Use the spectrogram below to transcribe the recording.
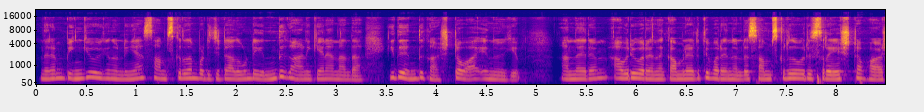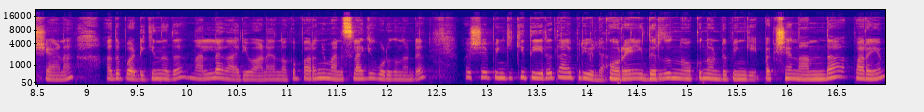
അന്നേരം പിങ്കി ചോദിക്കുന്നുണ്ട് ഞാൻ സംസ്കൃതം പഠിച്ചിട്ട് അതുകൊണ്ട് എന്ത് കാണിക്കാനാ നന്ദ? ഇത് എന്ത് കഷ്ടമാ എന്ന് ചോദിക്കും. അന്നേരം അവർ പറയുന്നത് കമലെടുത്തി പറയുന്നുണ്ട് സംസ്കൃതം ഒരു ശ്രേഷ്ഠ ഭാഷയാണ്. അത് പഠിക്കുന്നത് നല്ല കാര്യമാണ് എന്നൊക്കെ പറഞ്ഞ് മനസ്സിലാക്കി കൊടുക്കുന്നുണ്ട്. പക്ഷേ പിങ്കിക്ക് തീരെ താല്പര്യമില്ല. കുറേ എതിർത്ത് നോക്കുന്നുണ്ട് പിങ്കി. പക്ഷേ നന്ദ പറയും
